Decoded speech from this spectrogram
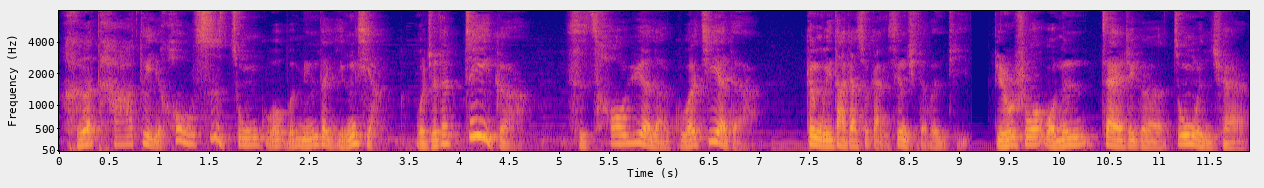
和它对后世中国文明的影响，我觉得这个是超越了国界的，更为大家所感兴趣的问题。比如说，我们在这个中文圈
